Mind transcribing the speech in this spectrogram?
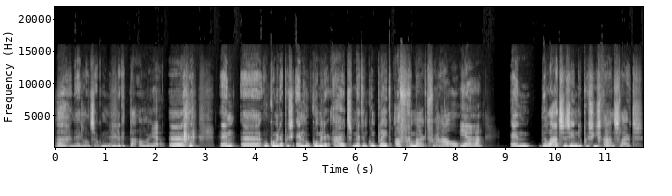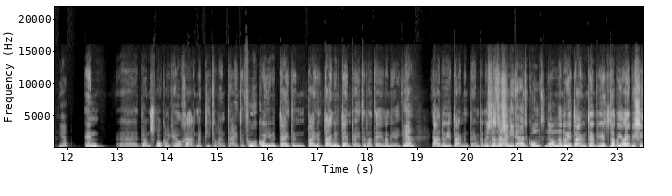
Ah, Nederlands is ook een moeilijke taal hoor. Ja. Eh, en, eh, hoe kom je daar precies, en hoe kom je eruit met een compleet afgemaakt verhaal? Ja. En de laatste zin die precies aansluit. Ja. En eh, dan smokkel ik heel graag met titel en tijd. Vroeger kon je met tijd en time, time en temp heette dat hè, in Amerika. Ja? Ja, doe je time en temp. En dan Dus dat als je het niet uitkomt, dan... dan doe je time and temp. It's WABC.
